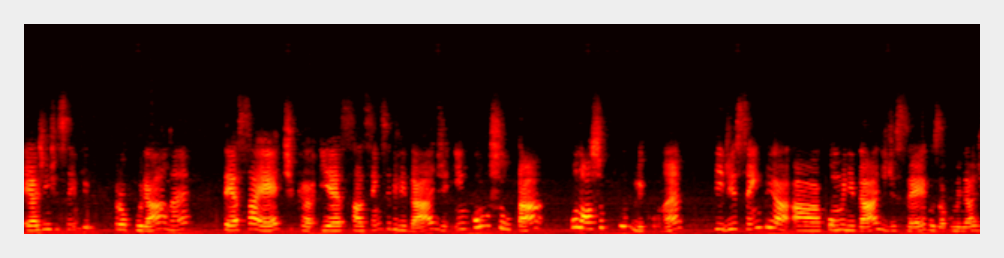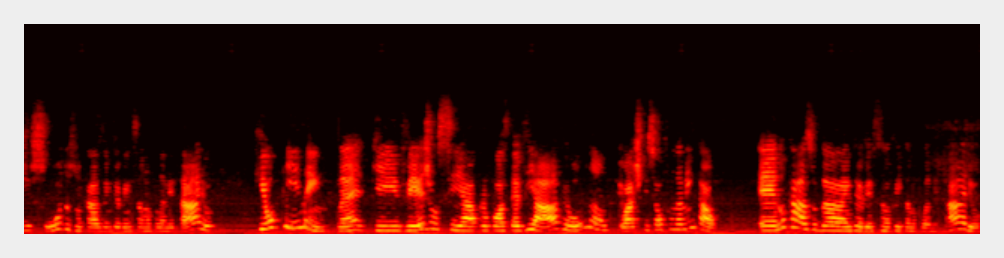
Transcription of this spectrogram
É a gente sempre procurar, né, ter essa ética e essa sensibilidade em consultar o nosso público, né? Pedir sempre a comunidade de cegos, a comunidade de surdos, no caso da intervenção no planetário, que opinem, né? Que vejam se a proposta é viável ou não. Eu acho que isso é o fundamental. É, no caso da intervenção feita no planetário,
